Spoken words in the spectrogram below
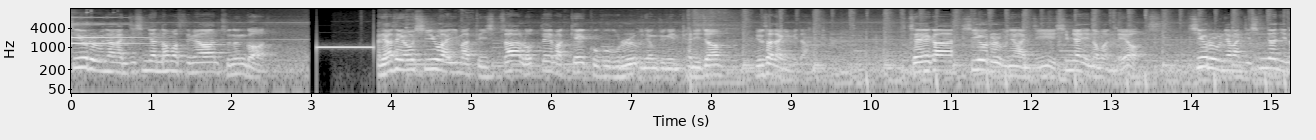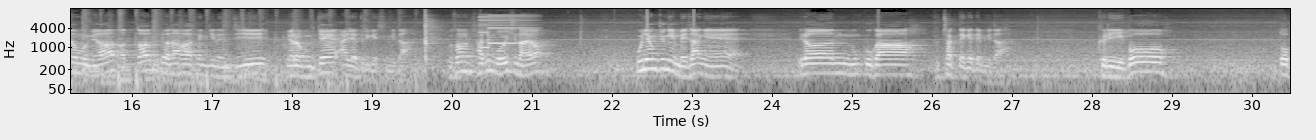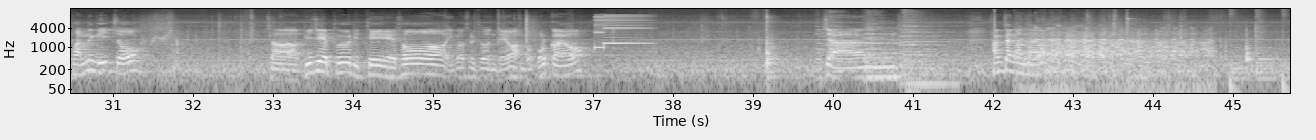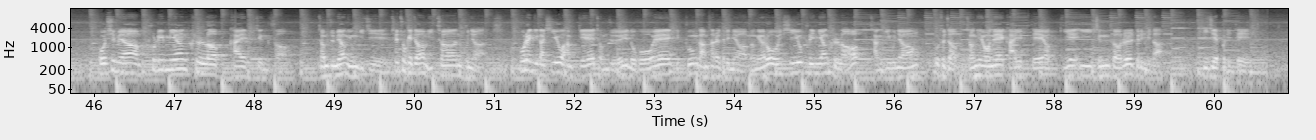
CU를 운영한 지 10년 넘었으면 주는 것. 안녕하세요. CU와 이마트 24 롯데마켓 999를 운영 중인 편의점 윤 사장입니다. 제가 CU를 운영한 지 10년이 넘었는데요. CU를 운영한 지 10년이 넘으면 어떤 변화가 생기는지 여러분께 알려드리겠습니다. 우선 사진 보이시나요? 운영 중인 매장에 이런 문구가 부착되게 됩니다. 그리고 또 받는 게 있죠. 자, BGF 리테일에서 이것을 주었는데요. 한번 볼까요? 짠. 상장 같나요? 보시면 프리미엄 클럽 가입 증서 점주명 윤기지 최초 개점 2009년 오랜 기간 CU와 함께 점주의 노고에 깊은 감사를 드리며 명예로운 CU 프리미엄 클럽 장기 운영 우수점 정회원에 가입되었기에 이 증서를 드립니다. BGF 리테일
